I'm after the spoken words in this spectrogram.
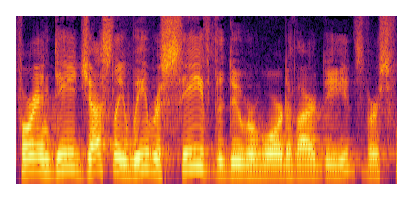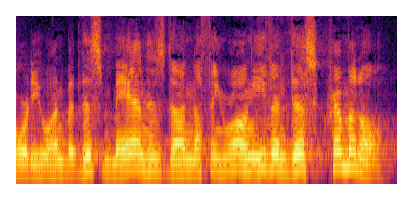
For indeed, justly we receive the due reward of our deeds, verse 41, but this man has done nothing wrong, even this criminal.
